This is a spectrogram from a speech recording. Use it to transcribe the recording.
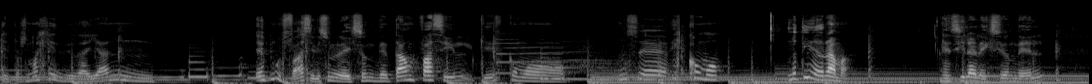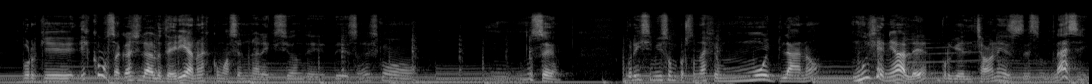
el personaje de Diane es muy fácil, es una elección de tan fácil que es como, no sé, es como, no tiene drama en sí la elección de él, porque es como sacarse la lotería, no es como hacer una elección de, eso, es como, no sé, por ahí se me hizo un personaje muy plano, muy genial, ¿eh? Porque el chabón es, es un nazi.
